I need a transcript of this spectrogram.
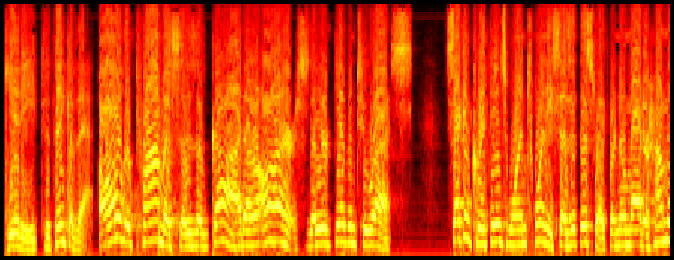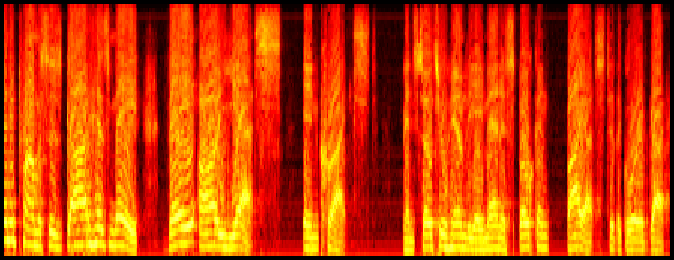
giddy to think of that. All the promises of God are ours. They are given to us. 2 Corinthians 1.20 says it this way, For no matter how many promises God has made, they are yes in Christ. And so through him the Amen is spoken by us to the glory of God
